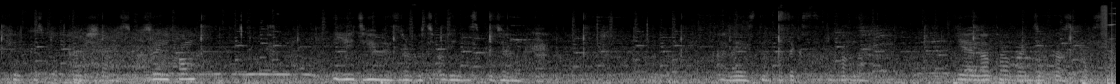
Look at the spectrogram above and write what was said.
Chwilkę spotkam się z kuzynką i jedziemy zrobić Oli niespodziankę. Ale jestem podekscytowana. Nie no, to będzie kosmos.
